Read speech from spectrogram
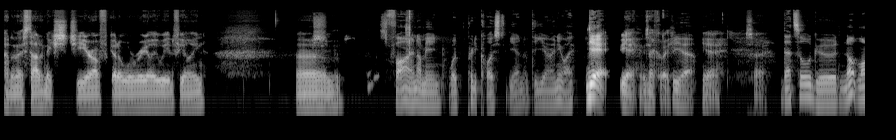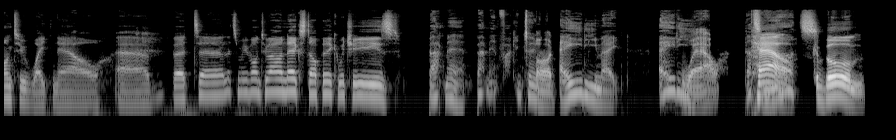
I don't know, start of next year. I've got a really weird feeling. Um, It's fine. I mean, we're pretty close to the end of the year anyway. yeah, yeah, exactly. Yeah, Yeah. So that's all good. Not long to wait now. Uh, but uh, let's move on to our next topic, which is Batman. Batman fucking turned Oh. 80, mate. 80. wow, That's pow, nuts. kaboom!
